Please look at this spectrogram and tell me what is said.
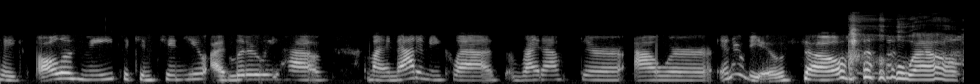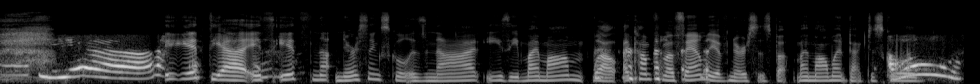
takes all of me to continue. I literally have my anatomy class right after our interview. So oh, wow. yeah. It's yeah, it's it's not nursing school is not easy. My mom, well, I come from a family of nurses, but my mom went back to school. Oh.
